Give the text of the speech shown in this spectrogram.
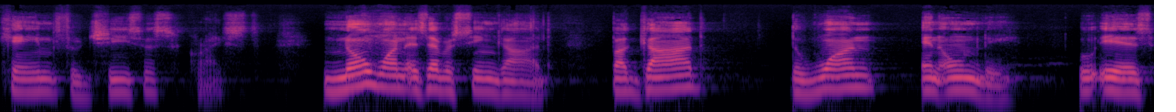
came through Jesus Christ. No one has ever seen God, but God, the one and only, who is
